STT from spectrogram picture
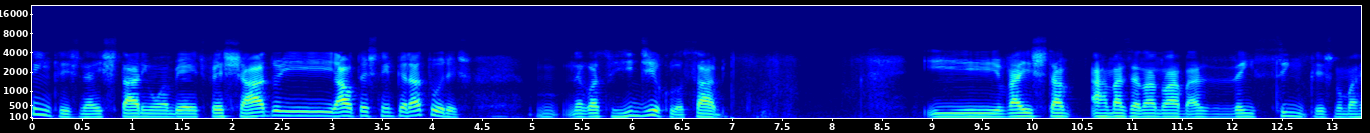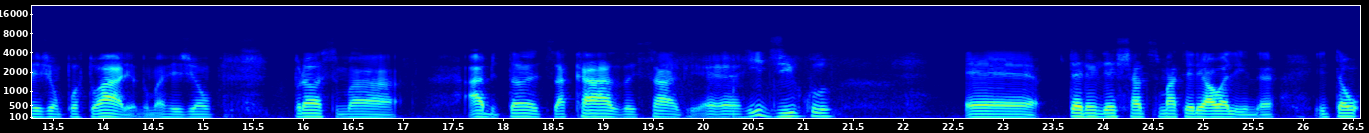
simples, né? Estar em um ambiente fechado e altas temperaturas negócio ridículo, sabe? E vai estar armazenado num armazém simples numa região portuária, numa região próxima a habitantes, a casas, sabe? É ridículo é, terem deixado esse material ali, né? Então,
